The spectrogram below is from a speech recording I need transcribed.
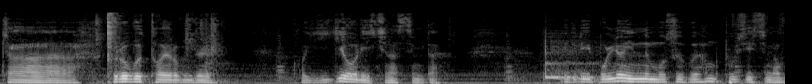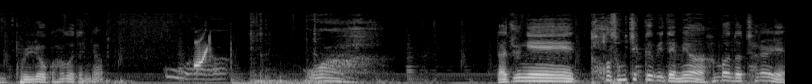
자, 그로부터 여러분들 거의 2개월이 지났습니다. 애들이 몰려있는 모습을 한번 볼 수 있으면 한번 보려고 하거든요. 와. 나중에 더 성체급이 되면 한 번더 촬영,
